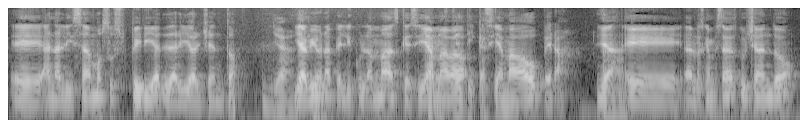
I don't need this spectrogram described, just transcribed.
eh, analizamos Suspiria de Darío Argento Ya, y había sí. una película más que se llamaba, estética, que se llamaba Ópera. Ya, eh, a los que me están escuchando,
